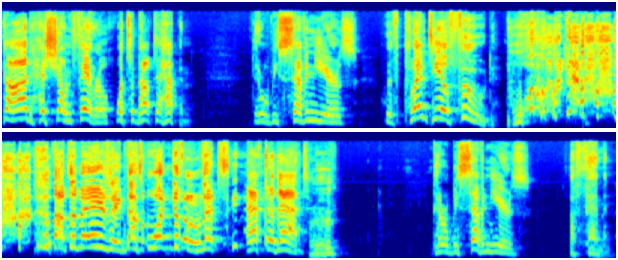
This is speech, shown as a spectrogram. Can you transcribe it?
God has shown Pharaoh what's about to happen. There will be seven years with plenty of food. What? That's amazing! That's wonderful! That's. After that, there will be seven years of famine.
